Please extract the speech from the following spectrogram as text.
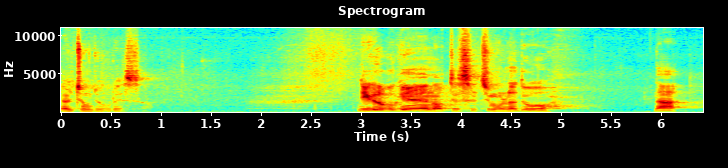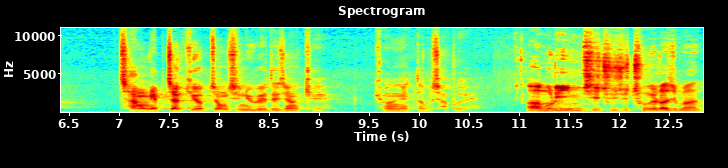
열정적으로 했어. 네가 보기엔 어땠을지 몰라도 나 창립자 기업 정신 유해되지 않게 경영했다고 자부해 아무리 임시 주주총회라지만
